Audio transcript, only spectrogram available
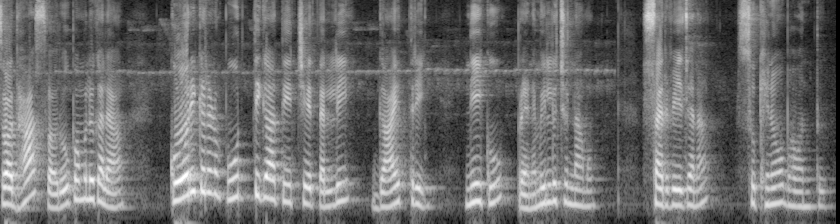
స్వధా స్వరూపములు గల కోరికలను పూర్తిగా తీర్చే తల్లి గాయత్రి నీకు ప్రణమిల్లుచున్నాము. సర్వేజన సుఖినో భవంతు.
